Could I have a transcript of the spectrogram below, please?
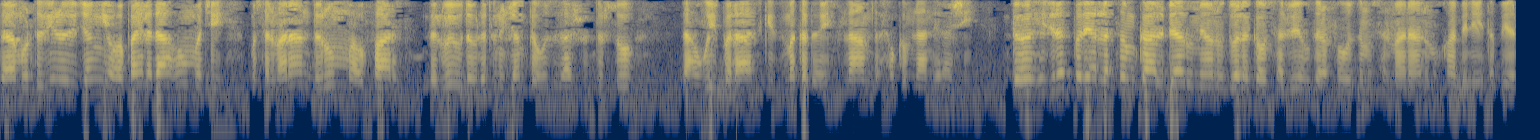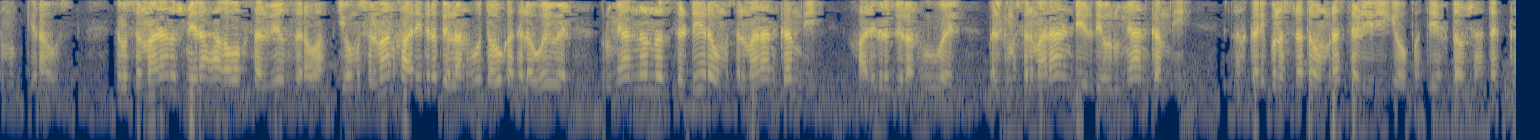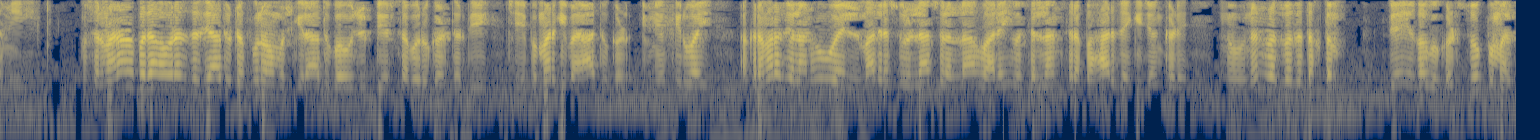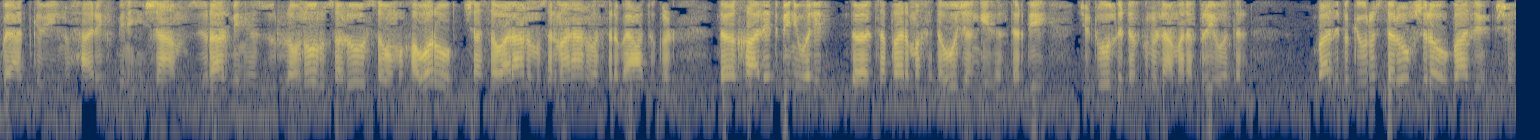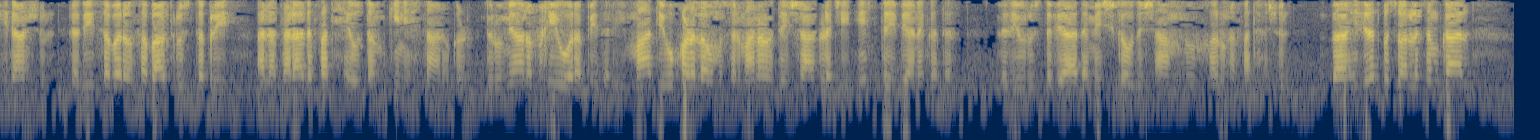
د مرتدینو د جنګ یوه پایله دا هم وه چې مسلمانان د روم او فارس د لویو دولتونو جنګ ته وزګار شول تر څو د هغوی په لاس کې ځمکه د اسلام د حکم لاندې را شي د هجرت په دیارلسم کال بیا رومیانو دوه لکه او څلوېښت زره فوځ د مسلمانانو مقابلې ته په یرموک کښې راوست د مسلمانانو شمېره هغه وخت څلوېښت زره وه یو مسلمان خالد رضی الله عنه ته وکتل او ویې ویل رومیان نن ورځ څه ډېر او مسلمانان کم دي خالد رضی الله عنه وویل، بلکې مسلمانان ډېر دي او رومیان کم دي، لښکر یې په نصرت او مرسته ډېرېږي او په تېښته او شاتګ کمېږي. مسلمانانو په دغه ورځ د زیاتو ټپونو او مشکلاتو باوجود ډېر صبر وکړ، تر دې چې په مرګ یې بیعت وکړ. ابن اثیر وايي، عکرمه رضی الله عنه وویل، ما د رسول الله صلی الله علیه وسلم سره په هر ځای کې جنګ کړی، نو نن ورځ به زه تښتم، بیا یې غږ وکړ، څوک په مرګ بیعت کوي؟ نو حارث بن هشام، ضرار بن یضور او نورو څلور سوه مخورو شهسوارانو مسلمانانو ورسره بیعت وکړ. د خالد بن ولید د څپر مخې ته وجنګېدل، تر دې چې ټول د ټپونو له امله پرېوتل. بعضې په کې وروسته روغ شول او بعضې شهیدان شول. له دې صبر او ثبات وروسته پرې الله تعالی د فتحې او تمکین احسان وکړ. د رومیانو پښې ورپېدلې، ماتې یې وخوړله او مسلمانانو ته یې شا کړه چې هېڅ ته یې بیا نه کتل. له دې وروسته بیا دمشق او د شام نور ښارونه فتح شول. د هجرت په څوارلسم کال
